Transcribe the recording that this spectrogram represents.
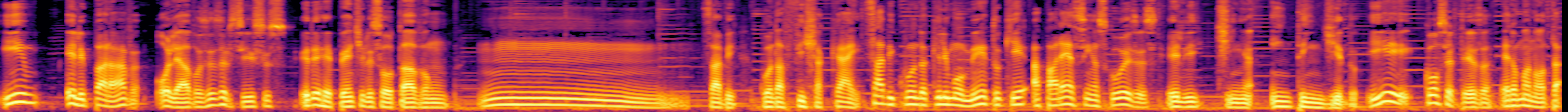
E ele parava, olhava os exercícios e de repente ele soltava um Hum. Sabe quando a ficha cai? Sabe quando aquele momento que aparecem as coisas? Ele tinha entendido. E com certeza era uma nota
